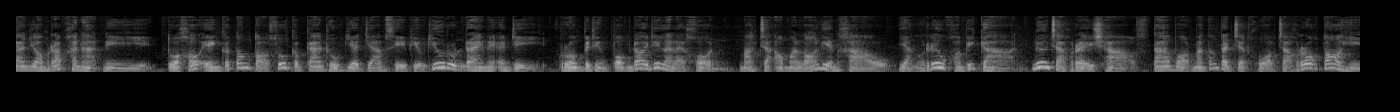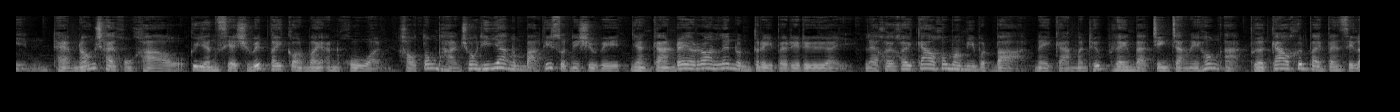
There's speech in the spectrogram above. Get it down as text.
การยอมรับขนาดนี้ ตัวเขาเองก็ต้องต่อสู้กับการถูกเหยียดหยามสีผิวที่รุนแรงในอดีต รวมไปถึงปมด้อยที่หลายๆ คน มักจะเอามาล้อเลียนเขา อย่างเรื่องความพิการ เนื่องจากเรย์ชาลส์ตาบอดมาตั้งแต่เจ็ดขวบจากโรคต้อหิน ถมน้องชายของเขาก็ยังเสียชีวิตไปก่อนวัยอันควร เขาต้องผ่านช่วงที่ยากลำบากที่สุดในชีวิต อย่างการเร่ร่อนเล่นดนตรีไปเรื่อยๆ และค่อยๆ ก้าวเข้ามามีบทบาท ในการบันทึกเพลงแบบจริงจังในห้องอัด เพื่อก้าวขึ้นไปเป็นศิล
